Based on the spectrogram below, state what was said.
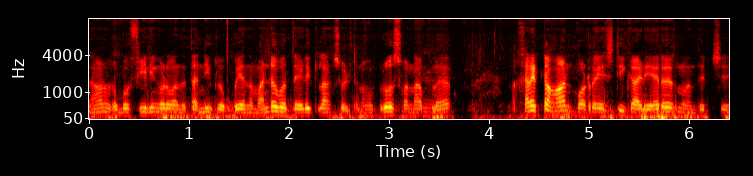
நானும் ரொம்ப ஃபீலிங்கோட வந்து தண்ணிக்குள்ளே போய் அந்த மண்டபத்தை எடுக்கலாம்னு சொல்லிட்டு நம்ம ப்ரோ சொன்னாப்புல கரெக்டாக ஆன் பண்ணுறோம் எஸ்டி கார்டு எரர்னு வந்துடுச்சு.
